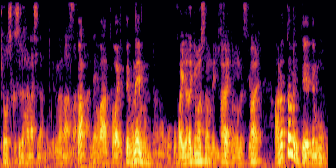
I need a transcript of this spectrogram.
恐縮する話なんだけど、まあなんですか？まあまあね。まあ、とは言ってもね、んあのオファーいただきましたので、行きたいと思うんですけど、はい。改めて、でも、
